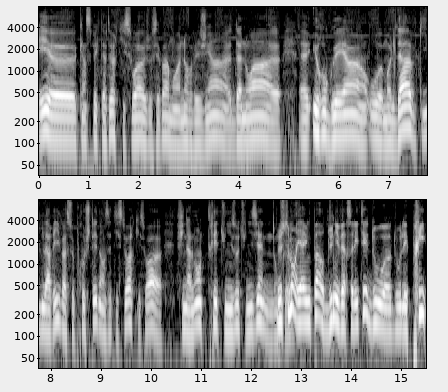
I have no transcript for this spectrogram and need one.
et euh, qu'un spectateur qui soit, je sais pas moi, norvégien, euh, danois, euh, uruguayen ou moldave, qu'il arrive à se projeter dans cette histoire qui soit finalement très tuniso-tunisienne. Justement, il y a une part d'universalité, d'où d'où les prix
